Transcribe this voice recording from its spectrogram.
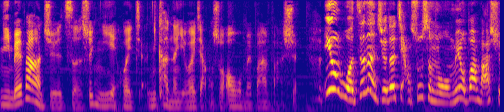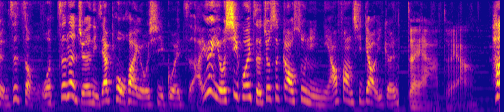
你没办法抉择，所以你也会讲，你可能也会讲说，哦，我没办法选。因为我真的觉得讲出什么我没有办法选这种，我真的觉得你在破坏游戏规则啊！因为游戏规则就是告诉你你要放弃掉一个人。对啊，对啊，好，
